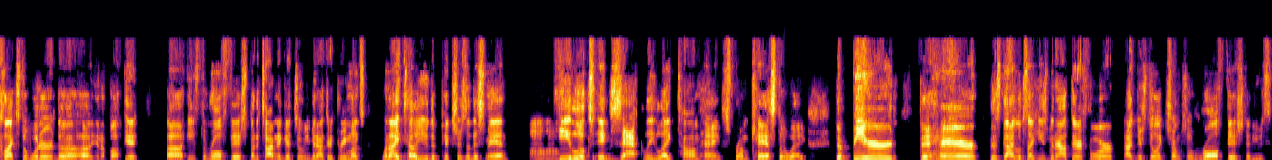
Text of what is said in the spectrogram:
collects the water the uh, in a bucket, uh, eats the raw fish. By the time they get to him, he's been out there three months. When I tell you the pictures of this man, Mhm. he looks exactly like Tom Hanks from Cast Away. The beard, the hair. This guy looks like he's been out there for. Uh, there's still like chunks of raw fish that he was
